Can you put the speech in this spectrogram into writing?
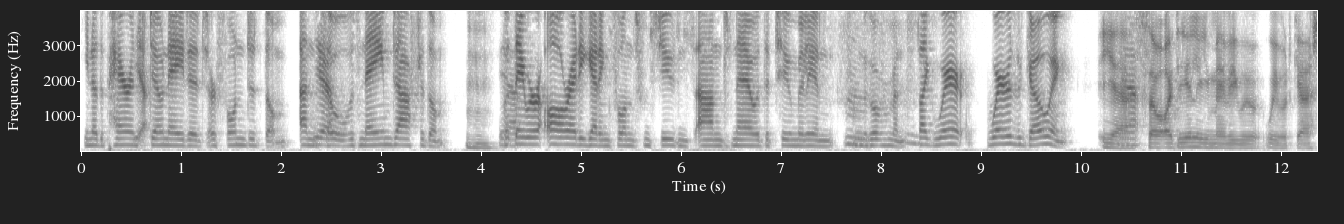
you know, the parents Yeah. donated or funded them, and Yeah. so it was named after them. Mhm. Yeah. But they were already getting funds from students, and now the two million from the Mm. government. It's like where where is it going? Yeah, Yeah. So ideally, maybe we we would get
